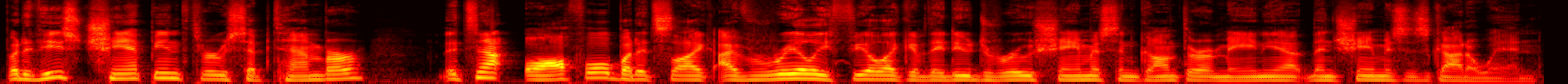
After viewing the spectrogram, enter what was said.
but if he's champion through September, it's not awful. But it's like I really feel like if they do Drew, Sheamus, and Gunther at Mania, then Sheamus has got to win.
